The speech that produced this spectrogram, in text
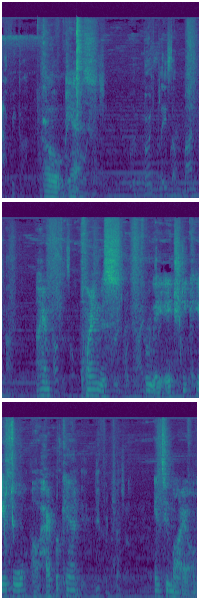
Africa, Oh yes. The birthplace of mankind. I am playing this through a HD cable uh, hyperkin into my um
